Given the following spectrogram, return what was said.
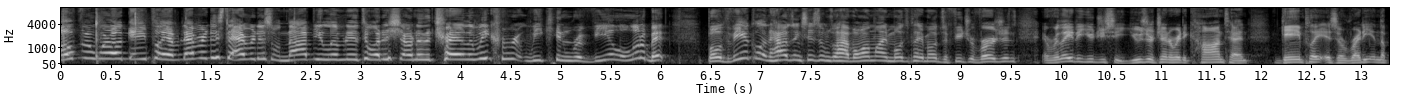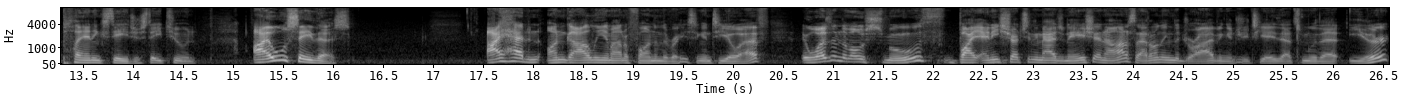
open world gameplay of Neverness to Everness will not be limited to what is shown in the trailer. We can, we can reveal a little bit. Both vehicle and housing systems will have online multiplayer modes in future versions and related UGC, user generated content. Gameplay is already in the planning stages. Stay tuned. I will say this I had an ungodly amount of fun in the racing in TOF. It wasn't the most smooth by any stretch of the imagination. And honestly, I don't think the driving in GTA is that smooth at either.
